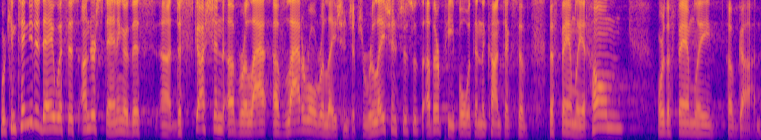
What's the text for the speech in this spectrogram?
We continue today with this understanding or this uh, discussion of, rela- of lateral relationships, relationships with other people within the context of the family at home or the family of God.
